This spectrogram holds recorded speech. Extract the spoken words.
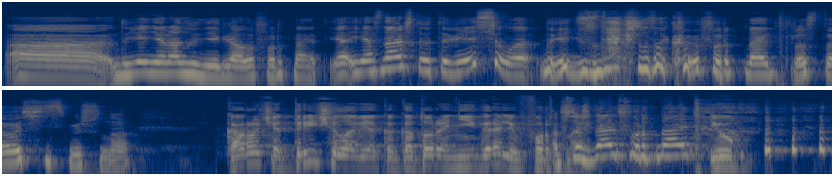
А, но я ни разу не играла в Fortnite. Я, я знаю, что это весело, но я не знаю, что такое Fortnite, просто очень смешно. Короче, три человека, которые не играли в Fortnite. Обсуждают Fortnite. И,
